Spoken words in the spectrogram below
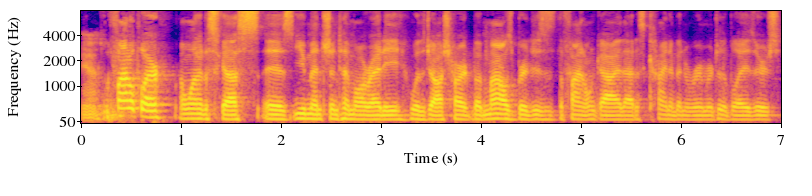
yeah. the final player I want to discuss is you mentioned him already with Josh Hart, but Miles Bridges is the final guy that has kind of been a rumor to the Blazers.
